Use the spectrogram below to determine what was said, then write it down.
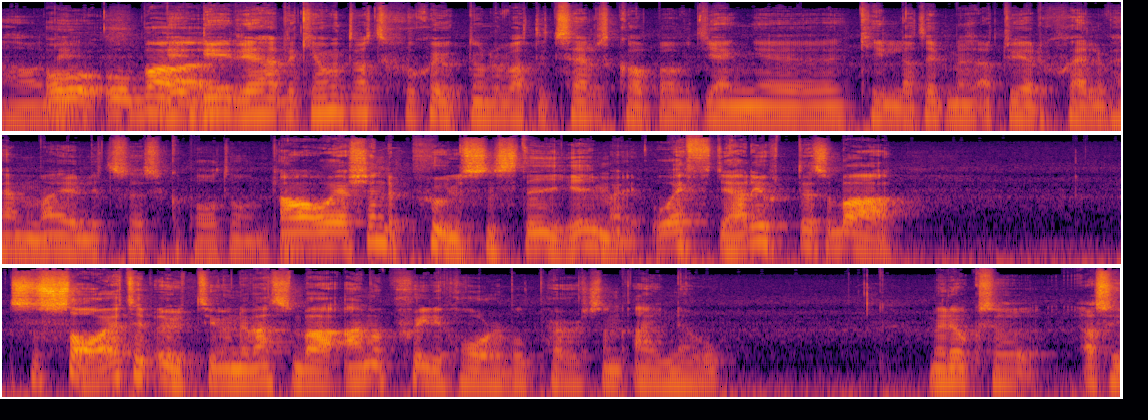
ja, det, Och, och bara... det, det, det hade kanske inte varit så sjukt om du varit i ett sällskap av ett gäng eh, killar typ. Men att du gör det själv hemma är ju lite så psykopatvarning. Ja, och jag kände pulsen stiga i mig. Och efter jag hade gjort det så bara... Så sa jag typ ut till universum bara I'm a pretty horrible person, I know. Men det är också... Alltså...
